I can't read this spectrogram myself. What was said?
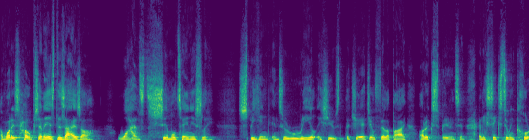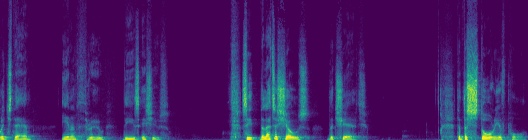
and what his hopes and his desires are, whilst simultaneously speaking into real issues that the church in Philippi are experiencing. And he seeks to encourage them in and through these issues. See, the letter shows the church that the story of Paul,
